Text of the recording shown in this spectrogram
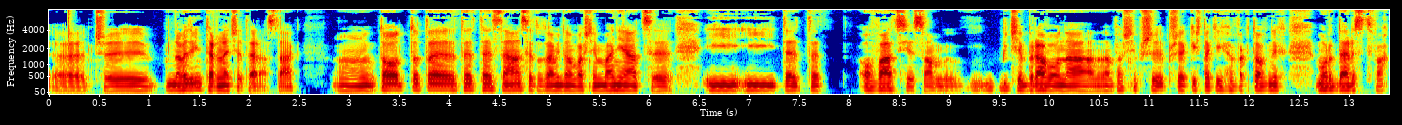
e, czy nawet w internecie teraz, tak? Mm, to, to te, te, te seanse to tam idą właśnie maniacy i, i te, te owacje są, bicie brawo na, na właśnie przy, przy jakichś takich efektownych morderstwach,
